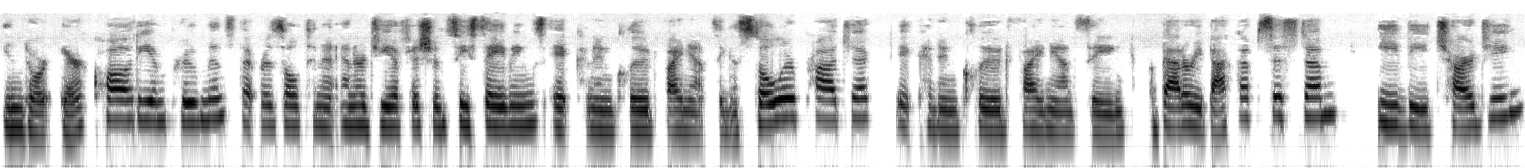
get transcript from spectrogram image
indoor air quality improvements that result in an energy efficiency savings. It can include financing a solar project. It can include financing a battery backup system, EV charging.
